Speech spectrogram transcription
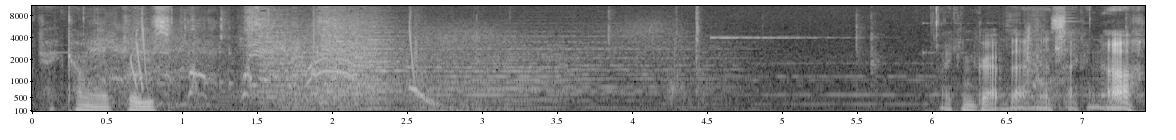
Okay, come here, please. I can grab that in a second. Ah.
